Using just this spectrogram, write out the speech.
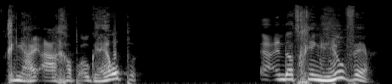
ging hij Agab ook helpen. Ja, en dat ging heel ver.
